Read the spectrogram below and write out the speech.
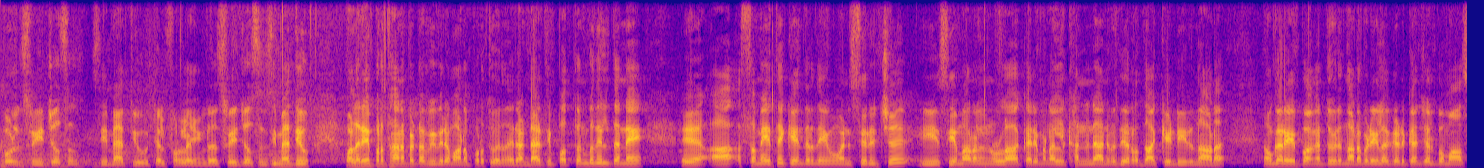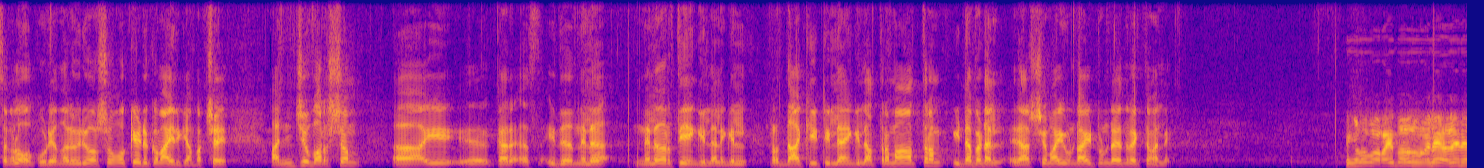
ഇപ്പോൾ ശ്രീ ജോസഫ് സി മാത്യു ടെലിഫോണിലുണ്ട് ശ്രീ ജോസഫ് സി മാത്യു വളരെ പ്രധാനപ്പെട്ട വിവരമാണ് പുറത്തു വരുന്നത് രണ്ടായിരത്തി പത്തൊൻപതിൽ തന്നെ ആ സമയത്തെ കേന്ദ്ര നിയമം അനുസരിച്ച് ഈ സി എം ആർ എല്ലിനുള്ള കരിമണൽ ഖനനാനുമതി റദ്ദാക്കേണ്ടിയിരുന്നതാണ്. നമുക്കറിയാം ഇപ്പോൾ അങ്ങനത്തെ ഒരു നടപടികളൊക്കെ എടുക്കാൻ ചിലപ്പോൾ മാസങ്ങളോ കൂടി വന്നാൽ ഒരു വർഷവും ഒക്കെ എടുക്കുമായിരിക്കാം. പക്ഷേ അഞ്ച് വർഷം ഈ ഇത് നില നിലനിർത്തിയെങ്കിൽ അല്ലെങ്കിൽ റദ്ദാക്കിയിട്ടില്ല എങ്കിൽ അത്രമാത്രം ഇടപെടൽ രാഷ്ട്രീയമായി ഉണ്ടായിട്ടുണ്ട് എന്ന് വ്യക്തമല്ലേ? നിങ്ങൾ പറയുന്നത് പോലെ അതിന്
